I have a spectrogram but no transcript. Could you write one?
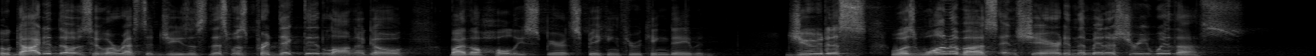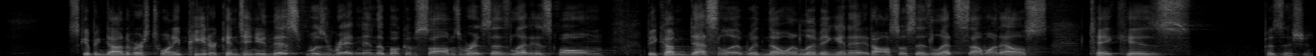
who guided those who arrested Jesus. This was predicted long ago by the Holy Spirit, speaking through King David. Judas was one of us and shared in the ministry with us. Skipping down to verse 20, Peter continued, This was written in the book of Psalms where it says, Let his home become desolate with no one living in it. It also says, Let someone else take his position.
